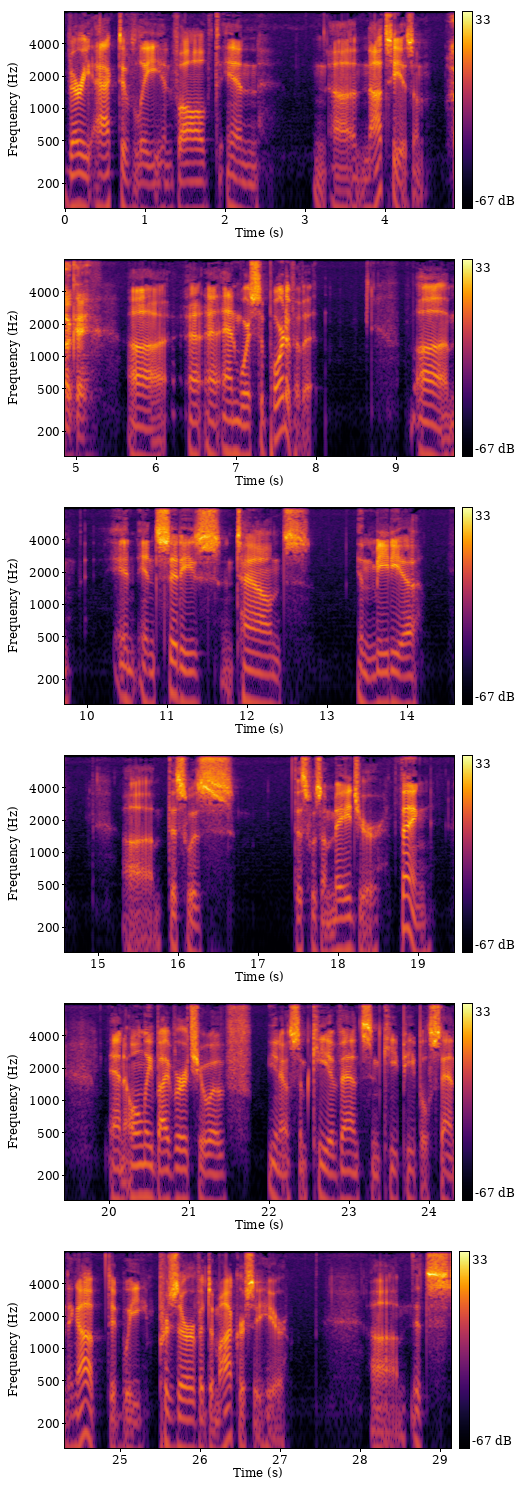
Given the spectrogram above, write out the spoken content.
very actively involved in uh, Nazism. Okay. Uh, and were supportive of it. Um, in in cities, in towns, in media, uh, this was this was a major thing, and only by virtue of you know some key events and key people standing up did we preserve a democracy here. Um, it's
